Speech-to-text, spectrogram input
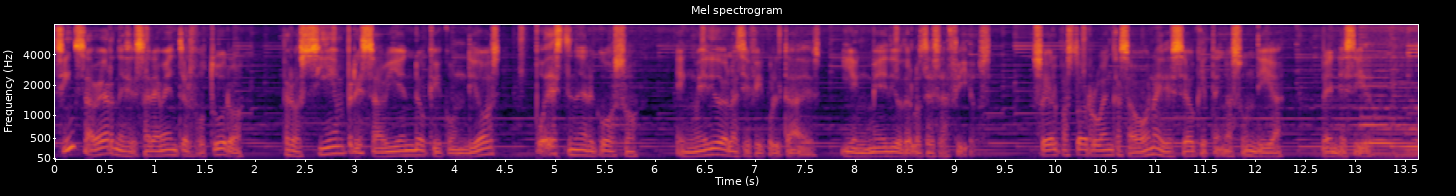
sin saber necesariamente el futuro, pero siempre sabiendo que con Dios puedes tener gozo en medio de las dificultades y en medio de los desafíos. Soy el pastor Rubén Casabona y deseo que tengas un día bendecido.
